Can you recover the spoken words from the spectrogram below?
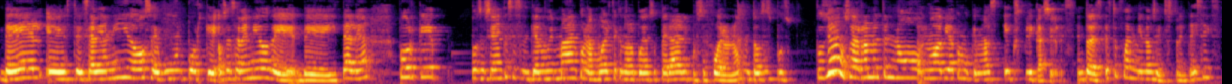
de él este, se habían ido según porque, o sea, se habían ido de, de Italia porque pues decían que se sentían muy mal con la muerte, que no lo podían superar y pues se fueron, ¿no? Entonces pues pues ya, o sea, realmente no, no había como que más explicaciones. Entonces, esto fue en 1936.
